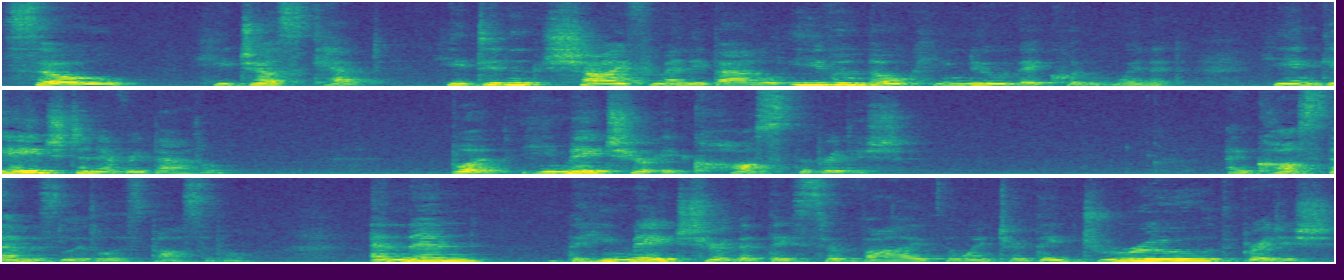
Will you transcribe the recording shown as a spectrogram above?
So he just kept, he didn't shy from any battle, even though he knew they couldn't win it. He engaged in every battle, but he made sure it cost the British and cost them as little as possible. And then he made sure that they survived the winter. They drew the British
